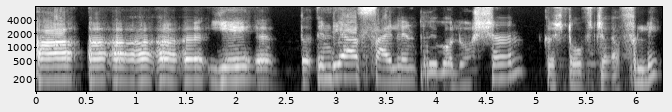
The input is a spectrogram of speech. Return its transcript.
आ, आ, आ, आ, ये India silent revolution Christophe Jaffrelot.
